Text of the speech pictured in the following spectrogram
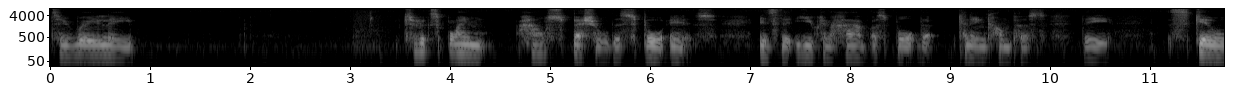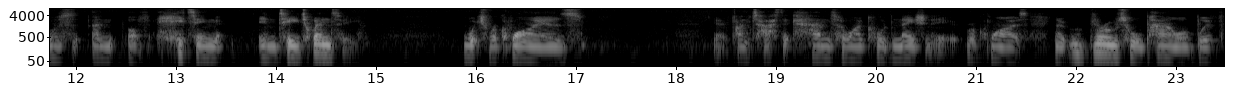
to really to explain how special this sport is is that you can have a sport that can encompass the skills and of hitting in T20 which requires you know, fantastic hand-to-eye coordination. It requires you know, brutal power with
